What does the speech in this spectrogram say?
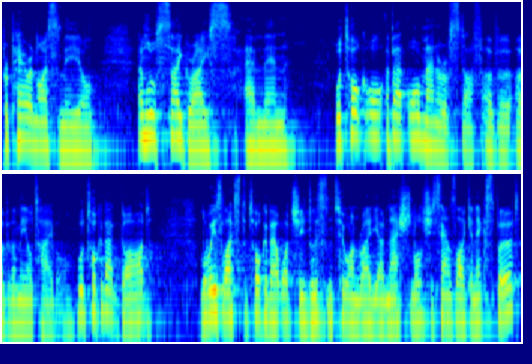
prepare a nice meal, and we'll say grace, and then we'll talk all, about all manner of stuff over, over the meal table. We'll talk about God. Louise likes to talk about what she'd listened to on Radio National. She sounds like an expert,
